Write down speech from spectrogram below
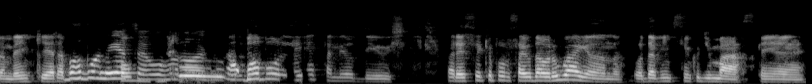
também, que era. Borboleta, horrorosa. A borboleta, meu Deus. Parecia que o povo saiu da Uruguaiana, ou da 25 de março, quem é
